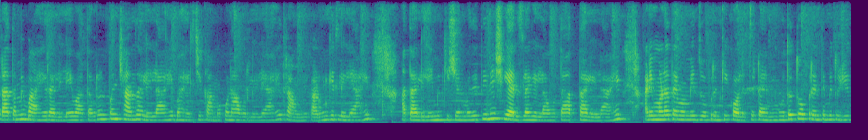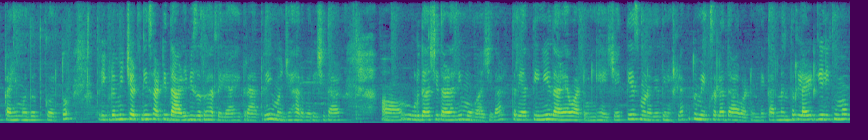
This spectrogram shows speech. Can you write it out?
तर आता मी बाहेर आलेले आहे. वातावरण पण छान झालेलं आहे. बाहेरची कामं पण आवरलेले आहेत रांगोळी काढून घेतलेले आहे आता आलेले मी किचनमध्ये. दिनेश गॅरेजला गेला होता आत्ता आलेला आहे. आणि म्हणत आहे मम्मी जोपर्यंत की कॉलेजचं टायमिंग होतं तोपर्यंत मी तुझी काही मदत करतो. तर इकडं मी चटणीसाठी डाळी भिजत घातलेल्या आहेत रात्री म्हणजे हरभऱ्याची डाळ. उडदाची डाळ आणि मुगाची डाळ. तर या तिन्ही डाळ्या वाटून घ्यायच्या आहेत. तेच म्हणत आहे दिनेशला की तू मिक्सरला डाळ वाटून दे कारण नंतर लाइट गेली की मग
